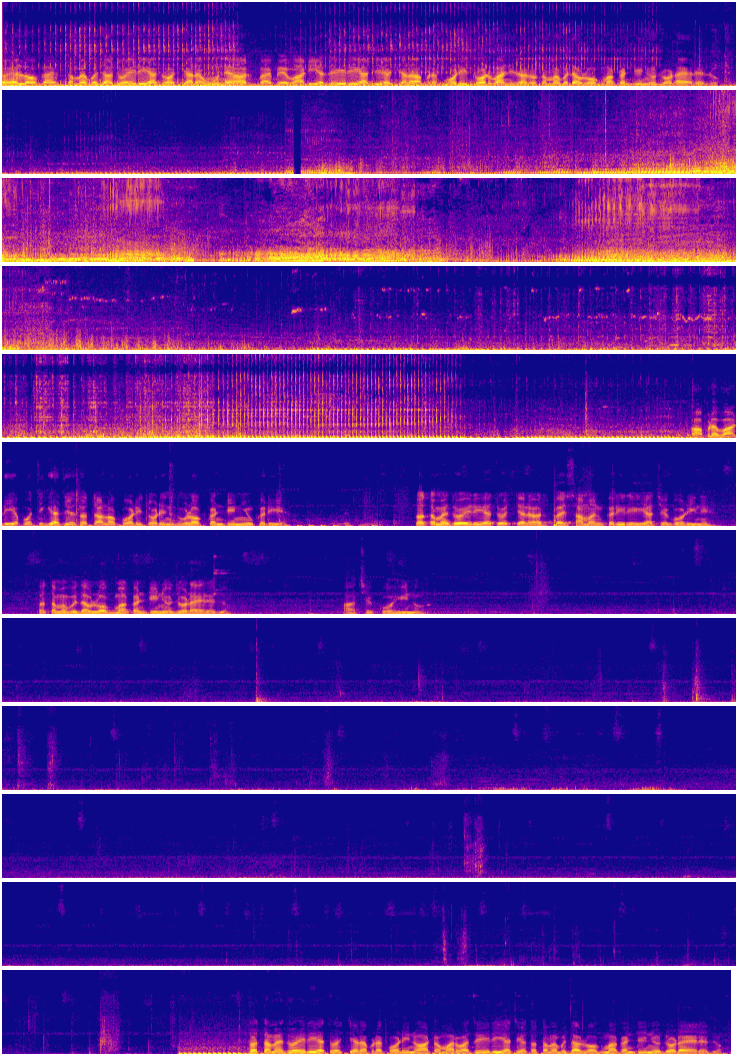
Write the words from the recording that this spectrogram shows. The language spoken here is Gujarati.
તો હેલો ગાઈસ તમે બધા જોઈ રહ્યા છો અત્યારે હું ને હર્ષભાઈ બે વાડીએ જઈ રહ્યા છીએ. અત્યારે આપણે ઘોડી જોડવાની છે, તો તમે બધા વ્લોગમાં કન્ટિન્યુ જોડાયા રહેજો. આપણે વાડીએ પહોંચી ગયા છીએ તો ચાલો ઘોડી છોડીને બ્લોક કન્ટિન્યુ કરીએ. તો તમે જોઈ રહ્યા છો અત્યારે હર્ષભાઈ સામાન કરી રહ્યા છે ઘોડીને. તો તમે બધા વ્લોગમાં કન્ટિન્યુ જોડાઈ રહેજો. આ છે કોહિનૂર. તો તમે જોઈ રહ્યા છો, અત્યારે આપણે ઘોડીનો આટો મારવા જઈ રહ્યા છીએ, તો તમે બધા લોગમાં કન્ટિન્યુ જોડાયા રહેજો.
